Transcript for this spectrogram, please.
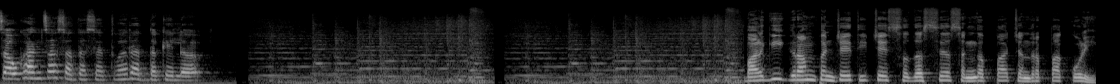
चौघांचं सदस्यत्व रद्द केलं. बाळगी ग्रामपंचायतीचे सदस्य संगप्पा चंद्रप्पा कोळी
